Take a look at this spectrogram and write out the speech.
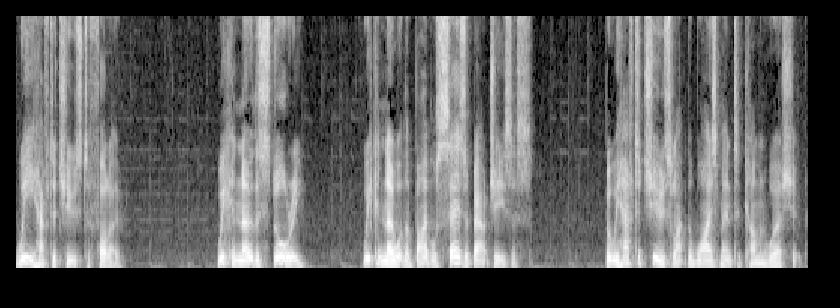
We have to choose to follow. We can know the story, we can know what the Bible says about Jesus, but we have to choose, like the wise men, to come and worship.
